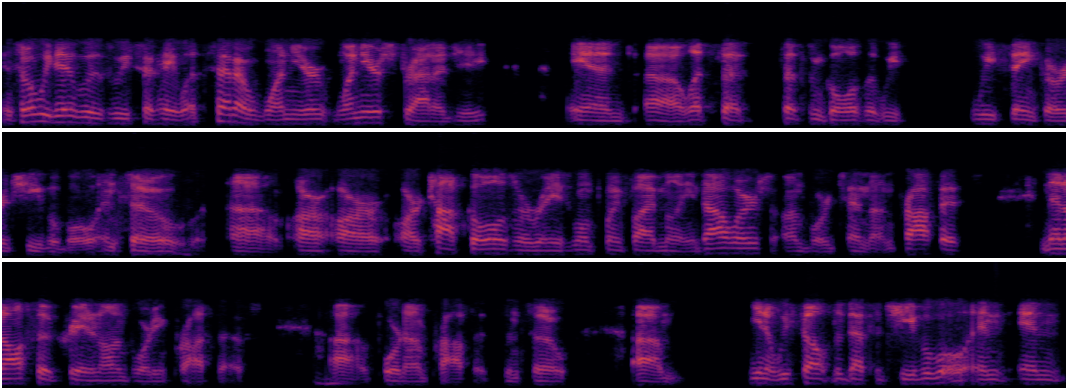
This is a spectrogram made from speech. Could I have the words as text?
And so what we did was we said, hey, let's set a one year one year strategy, and uh, let's set set some goals that we we think are achievable. And so uh, our, our our top goals are raise 1.5 million dollars, onboard 10 nonprofits, and then also create an onboarding process uh, for nonprofits. And so um, you know, we felt that that's achievable and, and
